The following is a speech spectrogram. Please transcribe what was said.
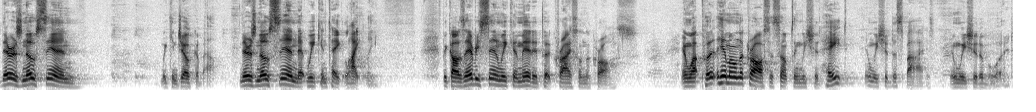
There is no sin we can joke about. There's no sin that we can take lightly. Because every sin we committed put Christ on the cross. And what put him on the cross is something we should hate and we should despise and we should avoid.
